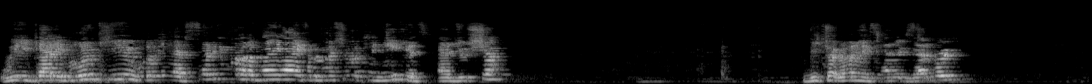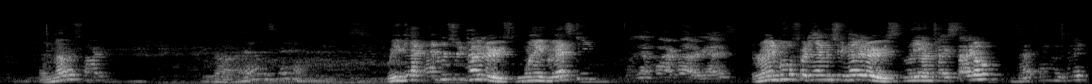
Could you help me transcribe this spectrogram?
We got a blue cube. What do we have? 71 out of 99 for the Montreal Canadiens. Andrew Shaw. Detroit Red Wings, Henrik Zetterberg. Another fight. Who the hell is that? We got Edmonton Oilers, Wayne Gretzky. We got firefighter, guys. Rainbow for the Edmonton Oilers, Leon Draisaitl. That thing was good.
